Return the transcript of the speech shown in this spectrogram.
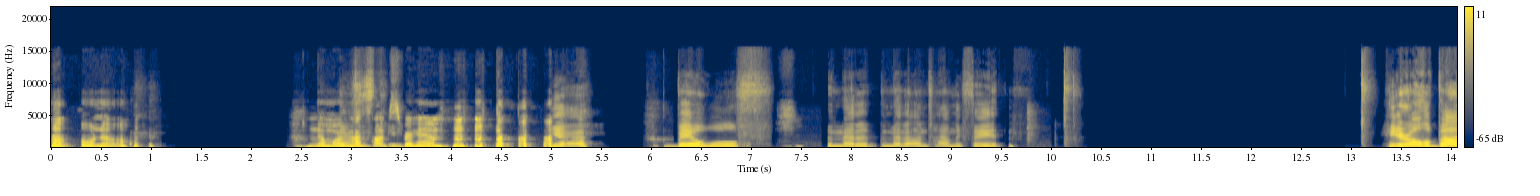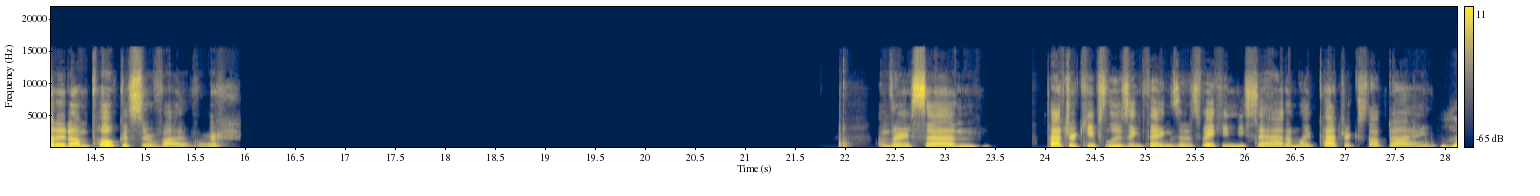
oh no. No more high fives team. for him. Yeah. Beowulf met a met an untimely fate. Hear all about it. I'm Poke Survivor. I'm very sad. Patrick keeps losing things and it's making me sad. I'm like, Patrick, stop dying.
